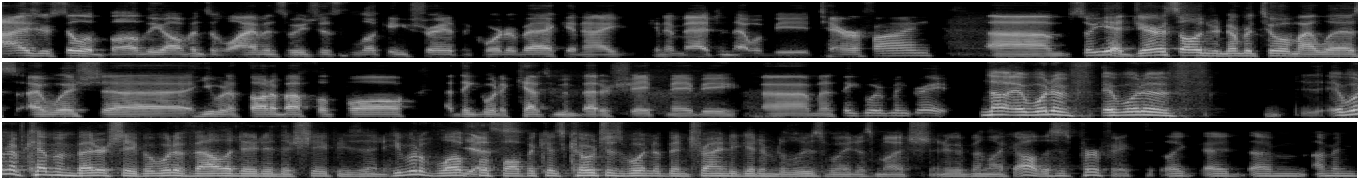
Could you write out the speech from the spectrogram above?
eyes are still above the offensive lineman, so he's just looking straight at the quarterback, and I can imagine that would be terrifying. Um, so yeah, Jared Sullinger, number two on my list. I wish uh, he would have thought about football. I think it would have kept him in better shape, maybe. Um, I think it would have been great. no, it would have, it would have, it wouldn't have kept him in better shape. It would have validated the shape he's in. He would have loved Yes. football because coaches wouldn't have been trying to get him to lose weight as much, and he would have been like, "Oh, this is perfect." Like, I, I'm, I'm in.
